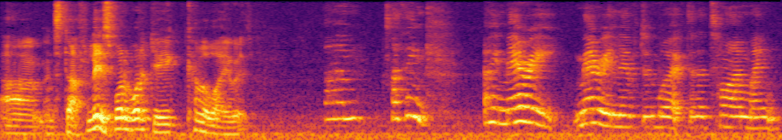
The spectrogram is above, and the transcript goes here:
um, and stuff. Liz, what what did you come away with? Um, I think, I mean, Mary Mary lived and worked at a time when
